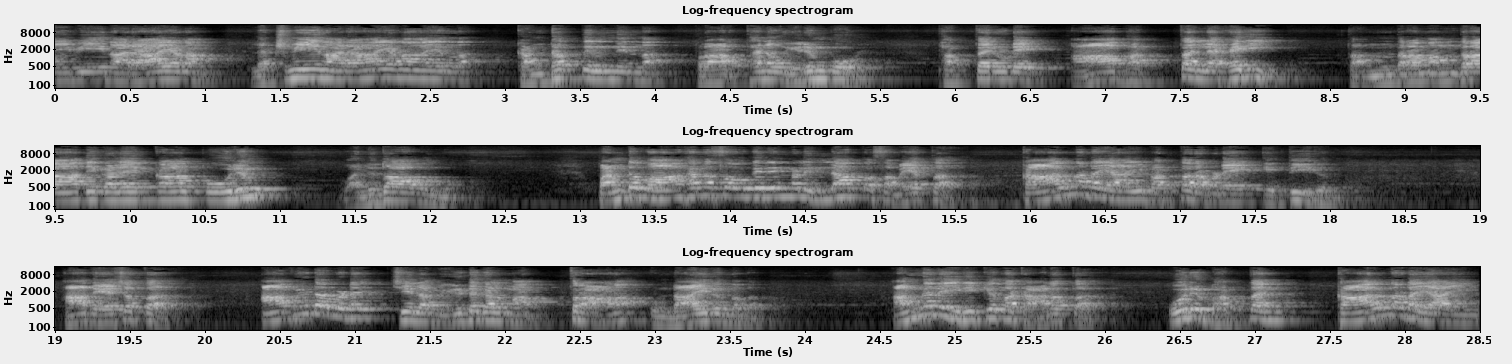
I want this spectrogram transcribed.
ദേവി നാരായണ ലക്ഷ്മി നാരായണ എന്ന് കണ്ഠത്തിൽ നിന്ന് പ്രാർത്ഥന ഉയരുമ്പോൾ ഭക്തരുടെ ആ ഭക്തലഹരി തന്ത്രമന്ത്രാദികളെക്കാൾ പോലും വലുതാവുന്നു. പണ്ട് വാഹന സൗകര്യങ്ങൾ ഇല്ലാത്ത സമയത്ത് കാൽനടയായി ഭക്തർ അവിടെ എത്തിയിരുന്നു. ആ ദേശത്ത് അവിടവിടെ ചില വീടുകൾ മാത്രമാണ് ഉണ്ടായിരുന്നത്. അങ്ങനെ ഇരിക്കുന്ന കാലത്ത് ഒരു ഭക്തൻ കാൽനടയായി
